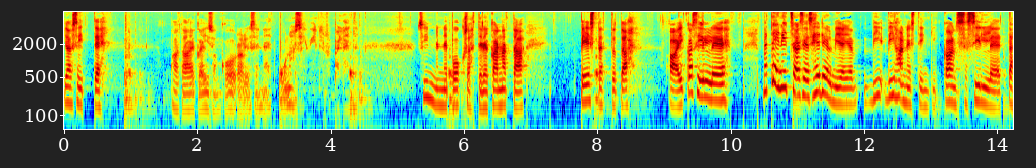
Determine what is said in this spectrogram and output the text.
ja sitten mä otan aika ison kourallisen näitä punaisia viinirypäleitä. Sinne ne poksahtelee, kannattaa pestä tota aika silleen. Mä tein itse asiassa hedelmiä ja vi- vihannestinkin kanssa silleen, että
